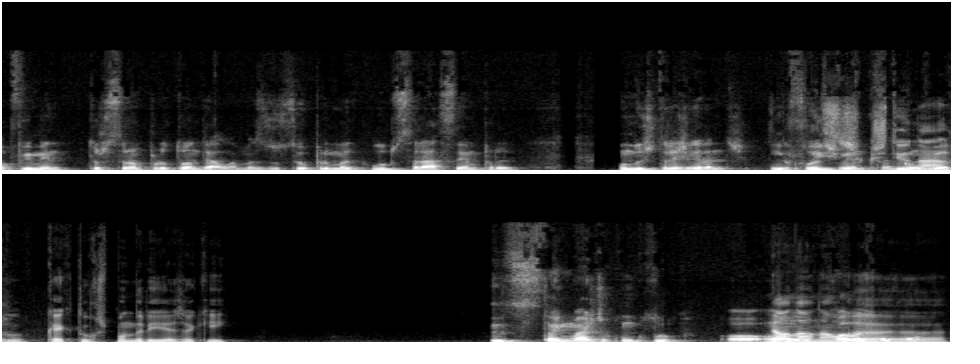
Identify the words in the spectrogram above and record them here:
obviamente torcerão por o Tondela, mas o seu primeiro clube será sempre um dos três grandes. Se infelizmente. questionado, o que é que tu responderias aqui? Se tenho mais do que um clube. Ou, não, ou não, não. Uh...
